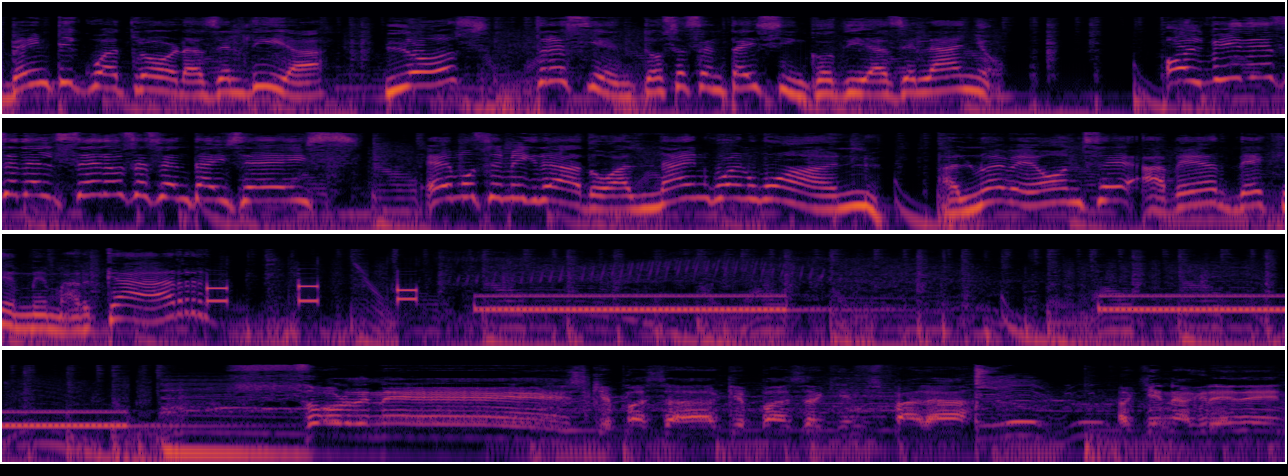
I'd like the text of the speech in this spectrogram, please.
24 horas del día, los 365 días del año. Olvídese del 066. Hemos emigrado al 911, al 911. A ver, déjenme marcar. ¡Órdenes! ¿Qué pasa? ¿Qué pasa? ¿Quién dispara? ¿A quién agreden?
